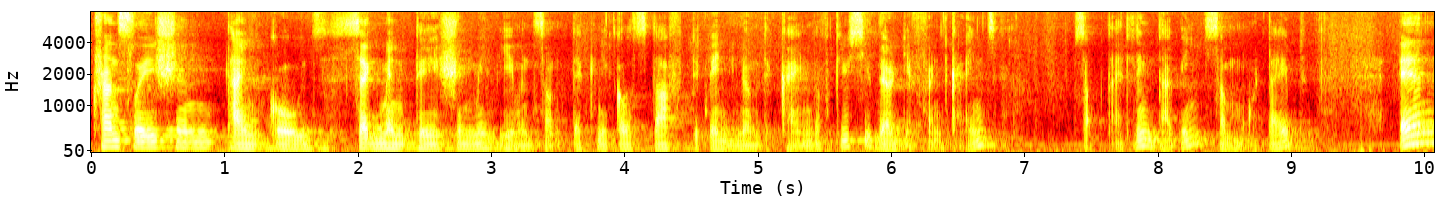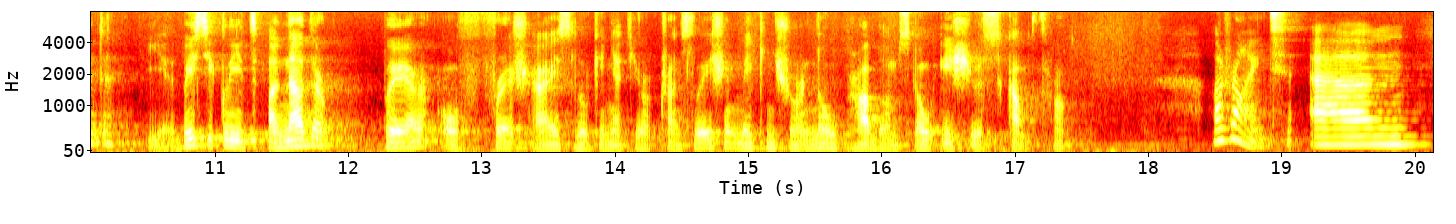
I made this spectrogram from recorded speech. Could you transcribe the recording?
Translation, time codes, segmentation, maybe even some technical stuff, depending on the kind of QC. There are different kinds. Subtitling, dubbing, some more types. And yeah, basically it's another pair of fresh eyes looking at your translation, making sure no problems, no issues come through. All right. Um,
